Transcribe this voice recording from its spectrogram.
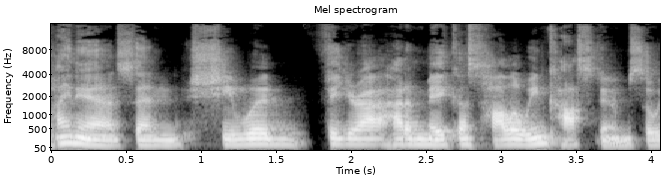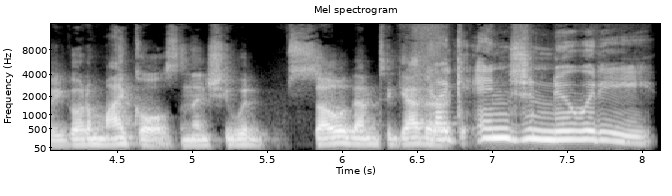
finance and she would figure out how to make us Halloween costumes. So we go to Michael's and then she would sew them together. Like ingenuity.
